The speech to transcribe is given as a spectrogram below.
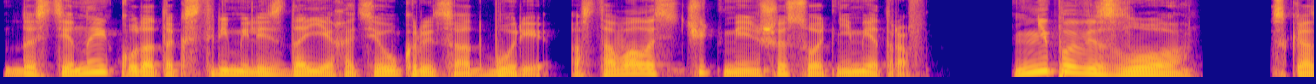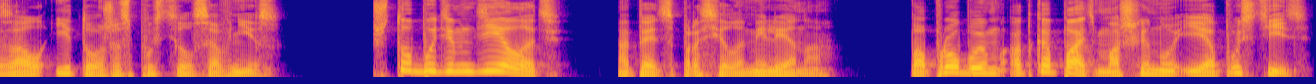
До стены, куда так стремились доехать и укрыться от бури, оставалось чуть меньше сотни метров. «Не повезло», — сказал и тоже спустился вниз. «Что будем делать?» — опять спросила Милена. Попробуем откопать машину и опустить.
